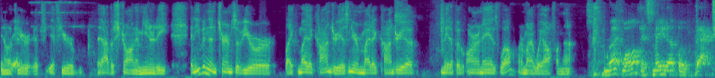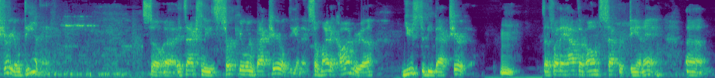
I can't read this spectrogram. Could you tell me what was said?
You know, if you're if if you're have a strong immunity, and even in terms of your like mitochondria, isn't your mitochondria made up of RNA as well? Or am I way off on that? Right. Well, it's made up of bacterial DNA. So uh, it's actually circular bacterial DNA. So mitochondria used to be bacteria. Mm. That's why they have their own separate DNA. Um,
